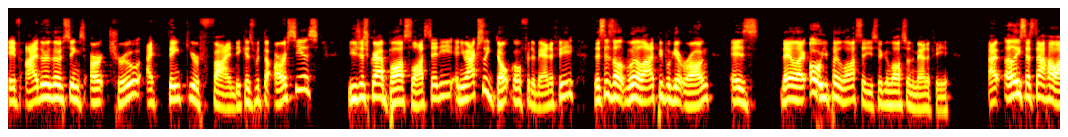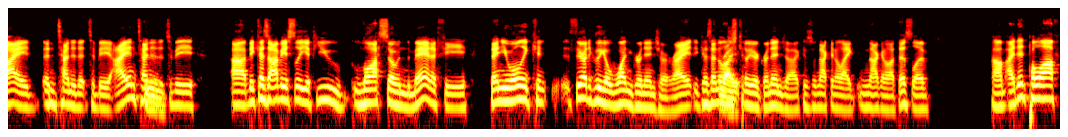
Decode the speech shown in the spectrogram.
if either of those things aren't true, I think you're fine because with the Arceus, you just grab Boss Lost City and you actually don't go for the Manaphy. This is a, what a lot of people get wrong is they're like, oh, you play Lost City, so you can Lost on the Manaphy. at least that's not how I intended it to be. I intended mm. it to be uh, because obviously if you Lost Zone the Manaphy, then you only can theoretically get one Greninja, right? Because then they'll right. just kill your Greninja because they're not gonna like not gonna let this live. Um, I did pull off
